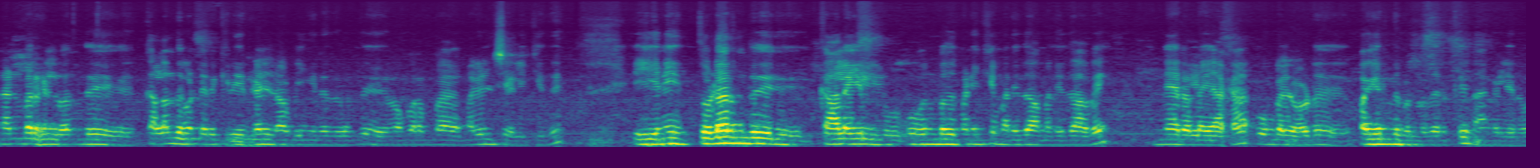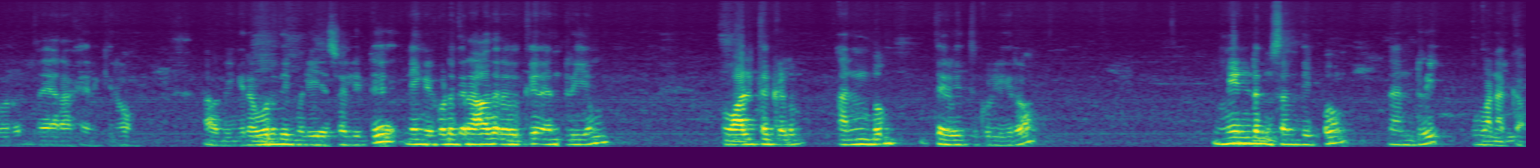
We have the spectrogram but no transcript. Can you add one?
நண்பர்கள் வந்து கலந்து கொண்டிருக்கிறீர்கள் அப்படிங்கிறது வந்து ரொம்ப ரொம்ப மகிழ்ச்சி அளிக்குது. இனி தொடர்ந்து காலையில் ஒன்பது மணிக்கு மனிதா மனிதாவை நேரலையாக உங்களோடு பகிர்ந்து கொள்வதற்கு நாங்கள் இருவரும் தயாராக இருக்கிறோம் அப்படிங்கிற உறுதிமொழியை சொல்லிட்டு நீங்க கொடுக்கிற ஆதரவுக்கு நன்றியும் வாழ்த்துக்களும். அன்பும் தெரிவித்துக் கொள்கிறோம் மீண்டும் சந்திப்போம். நன்றி. வணக்கம்.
